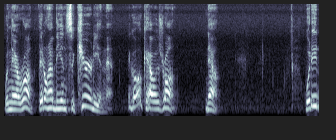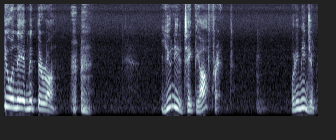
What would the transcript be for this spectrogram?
when they are wrong. They don't have the insecurity in that. They go, okay, I was wrong. Now, what do you do when they admit they're wrong? you need to take the off ramp. What do you mean, Jim?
